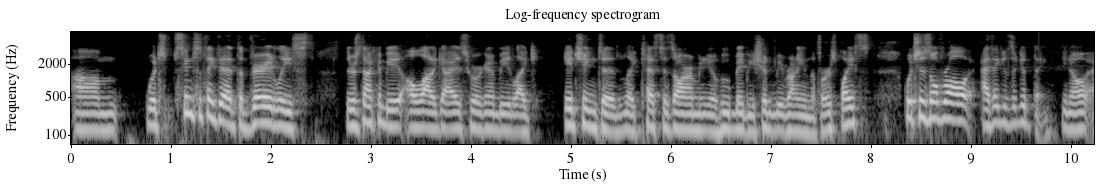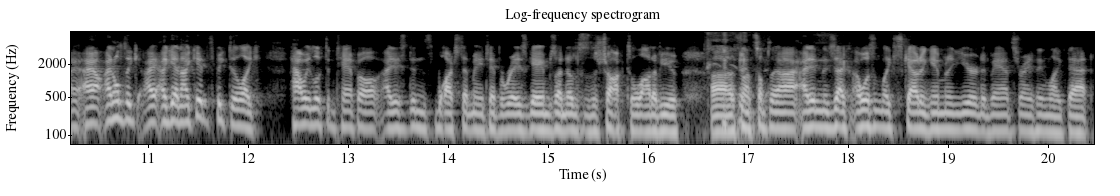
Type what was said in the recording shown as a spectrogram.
um, which seems to think that at the very least there's not going to be a lot of guys who are going to be like itching to like test his arm, you know, who maybe shouldn't be running in the first place, which is overall I think is a good thing. You know, I, I don't think I again I can't speak to like how he looked in Tampa. I just didn't watch that many Tampa Rays games. I know this is a shock to a lot of you. Uh, it's not something I, I didn't exactly I wasn't like scouting him in a year in advance or anything like that.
